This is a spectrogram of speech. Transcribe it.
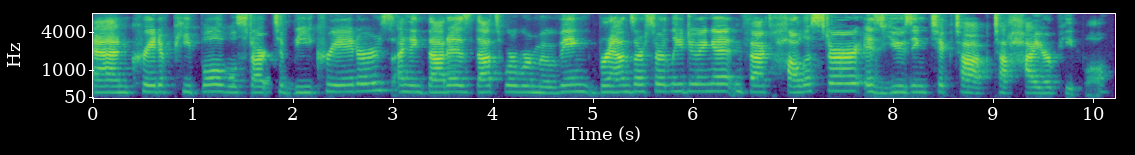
and creative people will start to be creators. I think that is that's where we're moving. Brands are certainly doing it. In fact, Hollister is using TikTok to hire people.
